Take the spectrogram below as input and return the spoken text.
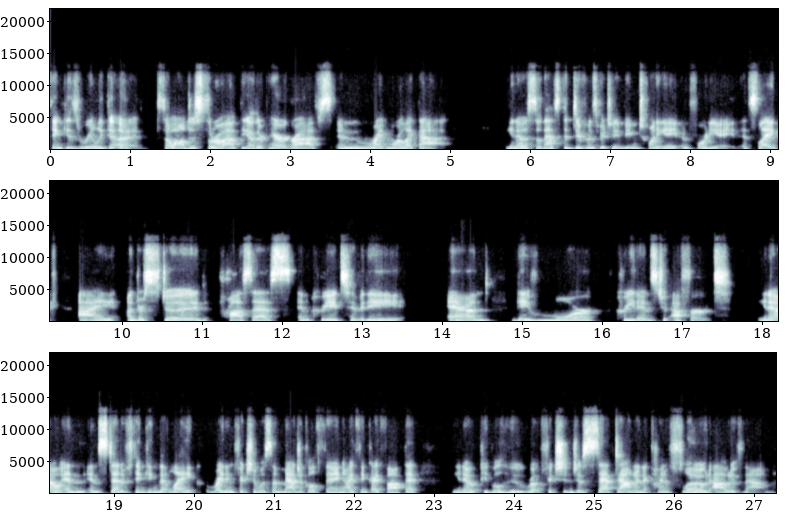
think is really good. So I'll just throw out the other paragraphs and write more like that. You know, so that's the difference between being 28 and 48. It's like I understood process and creativity and gave more credence to effort you know and instead of thinking that like writing fiction was some magical thing i think i thought that you know people who wrote fiction just sat down and it kind of flowed out of them.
